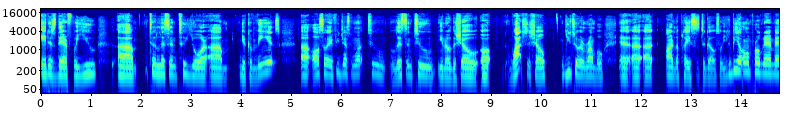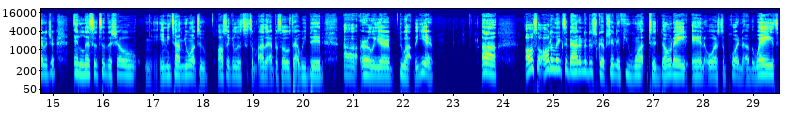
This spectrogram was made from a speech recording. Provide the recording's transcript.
it is there for you um, to listen to your um, your convenience. Uh, also, if you just want to listen to you know the show or watch the show, YouTube and Rumble uh, uh, uh, are the places to go. So you can be your own program manager and listen to the show anytime you want to. Also, you can listen to some other episodes that we did uh, earlier throughout the year. Uh, also, all the links are down in the description if you want to donate and or support in other ways,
